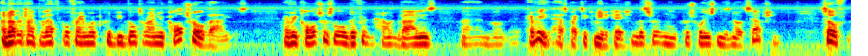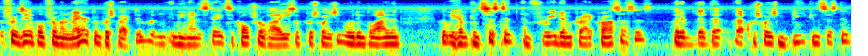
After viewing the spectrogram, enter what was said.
Another type of ethical framework could be built around your cultural values. Every culture is a little different in how it values uh, every aspect of communication, but certainly persuasion is no exception. So, for example, from an American perspective, in the United States, the cultural values of persuasion would imply that, that we have consistent and free democratic processes, that, it, that, that, that persuasion be consistent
